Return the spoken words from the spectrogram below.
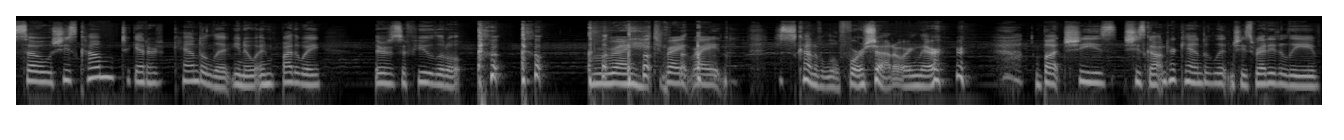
So she's come to get her candle lit, you know, and by the way, there's a few little right, right, right. just kind of a little foreshadowing there. but she's she's gotten her candle lit and she's ready to leave.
